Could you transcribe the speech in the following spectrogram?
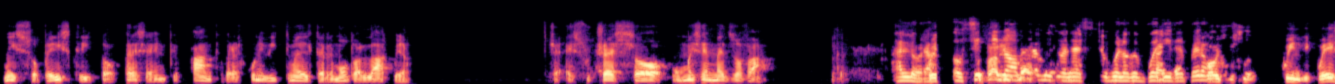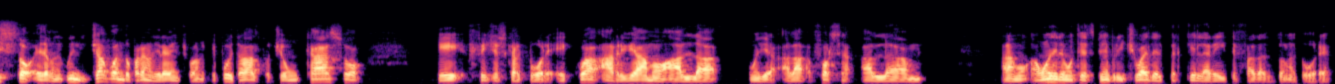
messo per iscritto, per esempio, anche per alcune vittime del terremoto all'Aquila. Cioè è successo un mese e mezzo fa. Allora, ho sentito, no, ho capito adesso quello che vuoi eh, dire, però... Poi, quindi questo è quindi già quando parliamo di revenge porn, che poi tra l'altro c'è un caso che fece scalpore e qua arriviamo alla, come dire, alla, forse alla, a una delle motivazioni principali del perché la rete fa da detonatore.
